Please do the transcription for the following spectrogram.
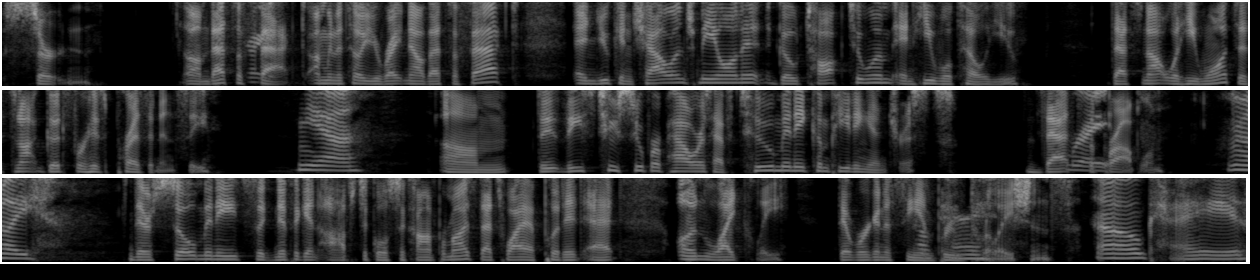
certain. Um, that's a Right. fact. I'm going to tell you right now. That's a fact, and you can challenge me on it. Go talk to him, and he will tell you that's not what he wants. It's not good for his presidency. Yeah. Um, th- these two superpowers have too many competing interests. That's the problem. Really. There's so many significant obstacles to compromise. That's why I put it at unlikely that we're going to see improved Okay. relations. Okay.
